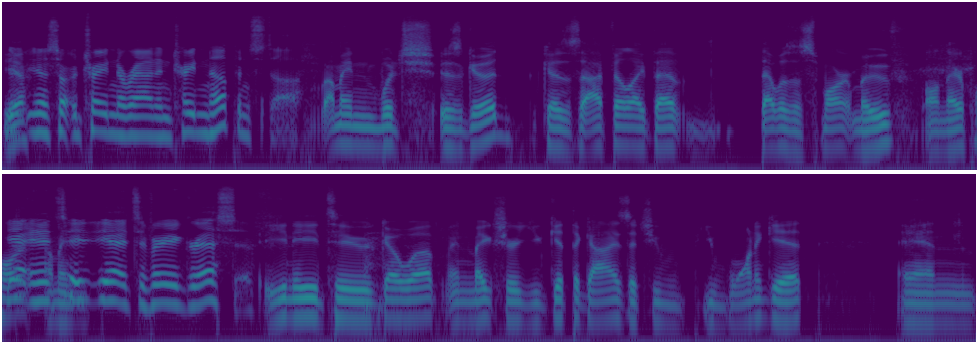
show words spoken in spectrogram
Yeah. You know, sort of trading around and trading up and stuff. I mean, which is good because I feel like that that was a smart move on their part. yeah, and it's I mean, it, yeah, it's a very aggressive. you need to go up and make sure you get the guys that you you want to get, and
